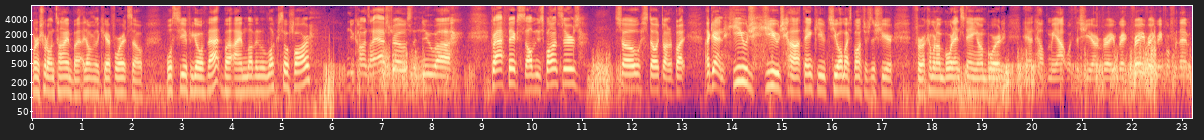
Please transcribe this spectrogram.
we're short on time, but I don't really care for it. So we'll see if we go with that. But I'm loving the look so far. New Kansei Astros, the new uh, graphics, all the new sponsors. So stoked on it. But again, huge, huge uh, thank you to all my sponsors this year for coming on board and staying on board and helping me out with this year. I'm very, very, very, very grateful for them.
